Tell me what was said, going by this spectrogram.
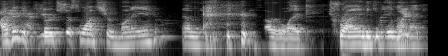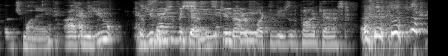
I think the have you- church just wants your money and are like trying to get in Like, on that church money. I- Have I'm- you The have you views of the seen guests do not reflect the views of the podcast.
